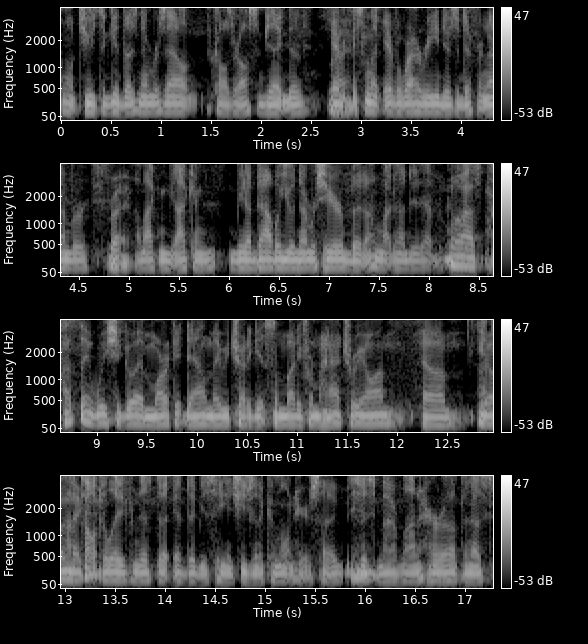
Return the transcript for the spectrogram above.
I don't choose to give those numbers out because they're all subjective. Right. It's like everywhere I read, there's a different number. Right. Um, I can I can you know dabble you with numbers here, but I'm not going to do that because well, I, I think we should go ahead and mark it down. Maybe try to get somebody from a hatchery on. Um, you know, I, I next, talked to a lady from this FWC, and she's going to come on here. So it's just a matter of lining her up, and us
